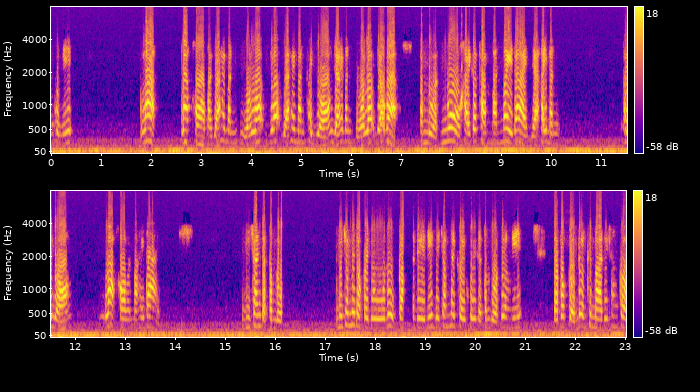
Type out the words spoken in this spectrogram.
ำคนนี้ ลาก ลากคอมาอย่าให้มันหัวเราะเยอะอย่าให้มันขยอง อย่าให้มันหัวเราะเยอะว่าตำรวจโง่ใครก็ทำมันไม่ได้ อย่าให้มันพยอง ลากคอมันมาให้ได้ดิฉันกับตำรวจดิฉันไม่ต้องไปดูรูปการคดีนี้ดิฉันไม่เคยคุยกับตำรวจเรื่องนี้ แต่พอเกิดเรื่องขึ้นมาดิฉันก็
